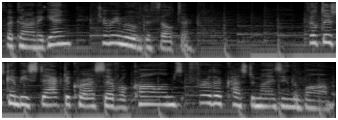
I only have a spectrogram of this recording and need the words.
Click on it again to remove the filter. Filters can be stacked across several columns, further customizing the BOM.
